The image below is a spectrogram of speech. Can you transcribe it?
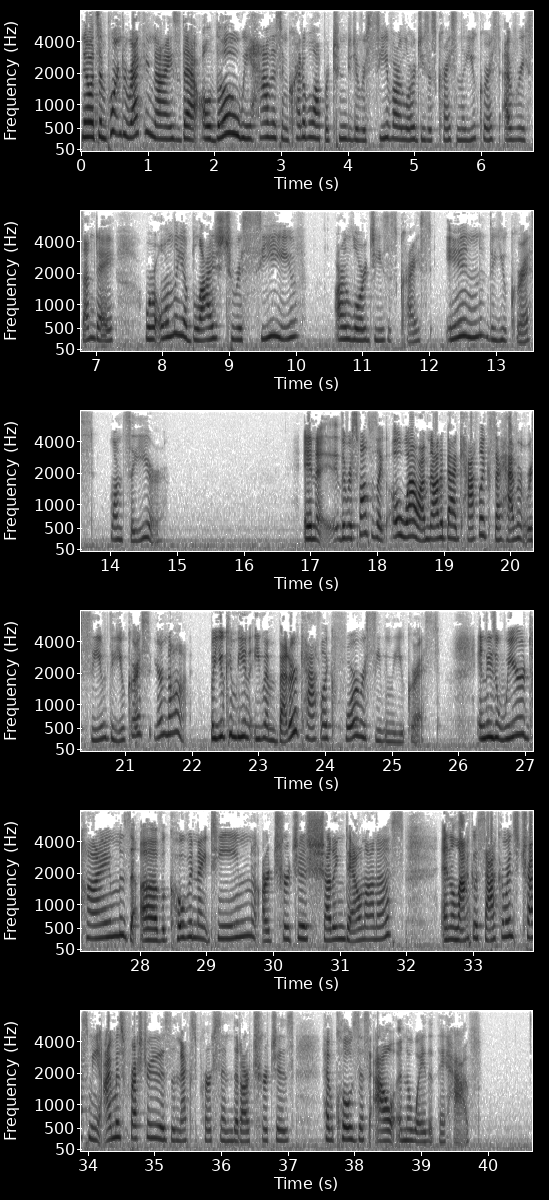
Now, it's important to recognize that although we have this incredible opportunity to receive our Lord Jesus Christ in the Eucharist every Sunday, we're only obliged to receive our Lord Jesus Christ in the Eucharist once a year. And the response was like, oh, wow, I'm not a bad Catholic because I haven't received the Eucharist. You're not. But you can be an even better Catholic for receiving the Eucharist. In these weird times of COVID 19, our churches shutting down on us, and a lack of sacraments, trust me, I'm as frustrated as the next person that our churches have closed us out in the way that they have.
